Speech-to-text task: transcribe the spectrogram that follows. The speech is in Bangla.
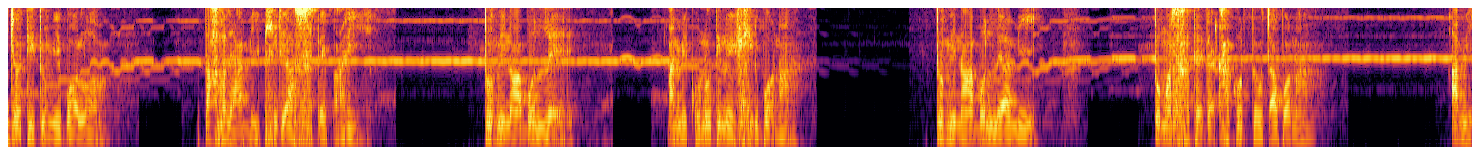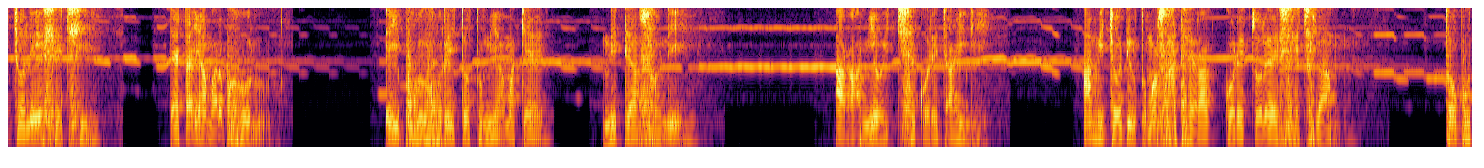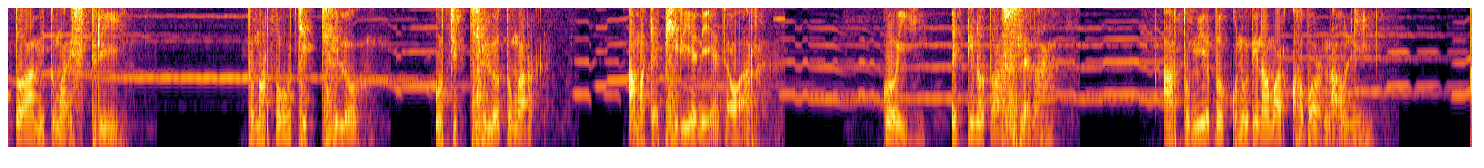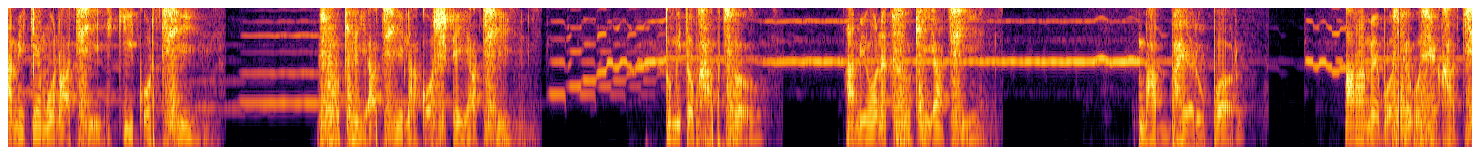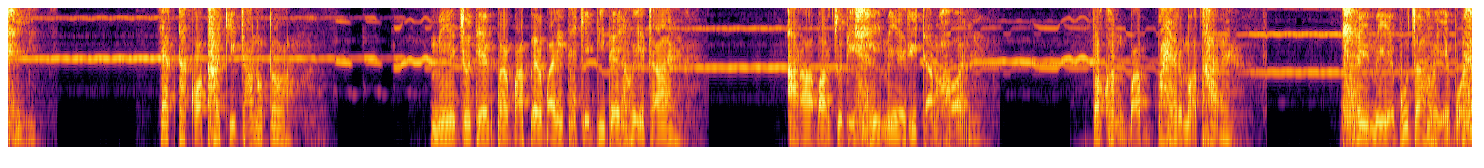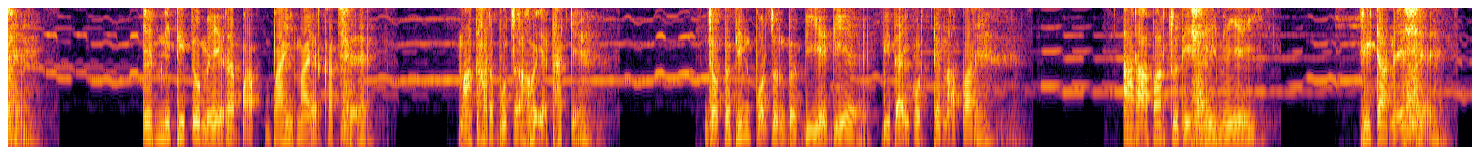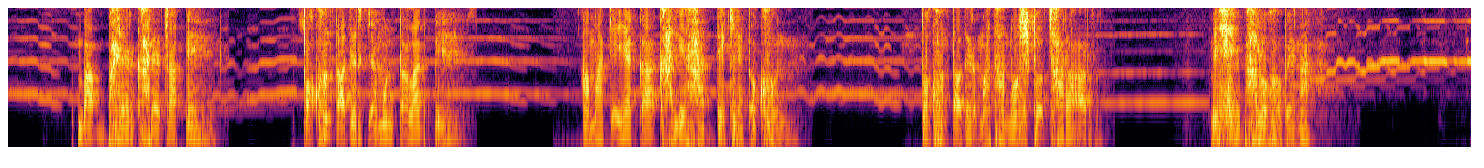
যদি তুমি বলো, তাহলে আমি ফিরে আসতে পারি। তুমি না বললে আমি কোনোদিনই ফিরব না। তুমি না বললে আমি তোমার সাথে দেখা করতেও যাব না। আমি চলে এসেছি, এটাই আমার ভুল। এই ভুল ধরেই তো তুমি আমাকে নিতে আসনি। আর আমিও ইচ্ছে করে যাইনি। আমি যদিও তোমার সাথে রাগ করে চলে এসেছিলাম তবু তো আমি তোমার স্ত্রী। তোমার তো উচিত ছিল। উচিত ছিল তোমার আমাকে ফিরিয়ে নিয়ে যাওয়ার। কই, একদিনও তো আসলে না। আর তুমিও তো কোনোদিন আমার খবর নাওনি। আমি কেমন আছি, কি করছি? সুখেই আছি না কষ্টেই আছি? তুমি তো ভাবছ, আমি অনেক সুখেই আছি। বাপ ভাইয়ের উপর আরামে বসে বসে খাচ্ছি। একটা কথা কি জানো তো? মেয়ে যদি একবার বাপের বাড়ি থেকে বিদায় হয়ে যায়, আর আবার যদি সেই মেয়ে রিটার্ন হয়, তখন বাপ ভাইয়ের মাথায় সেই মেয়ে বোঝা হয়ে বসে। এমনিতেই তো মেয়েরা বাপ ভাই মায়ের কাছে মাথার বোঝা হয়ে থাকে। যতদিন পর্যন্ত বিয়ে দিয়ে বিদায় করতে না পারে, আর আবার যদি সেই মেয়েই রিটার্ন এসে বাপ ভাইয়ের ঘাড়ে চাপে তখন তাদের কেমনটা লাগবে? আমাকে একা খালি হাত দেখে তখন তখন তাদের মাথা নষ্ট ছাড়া আর বেশি ভালো হবে না।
